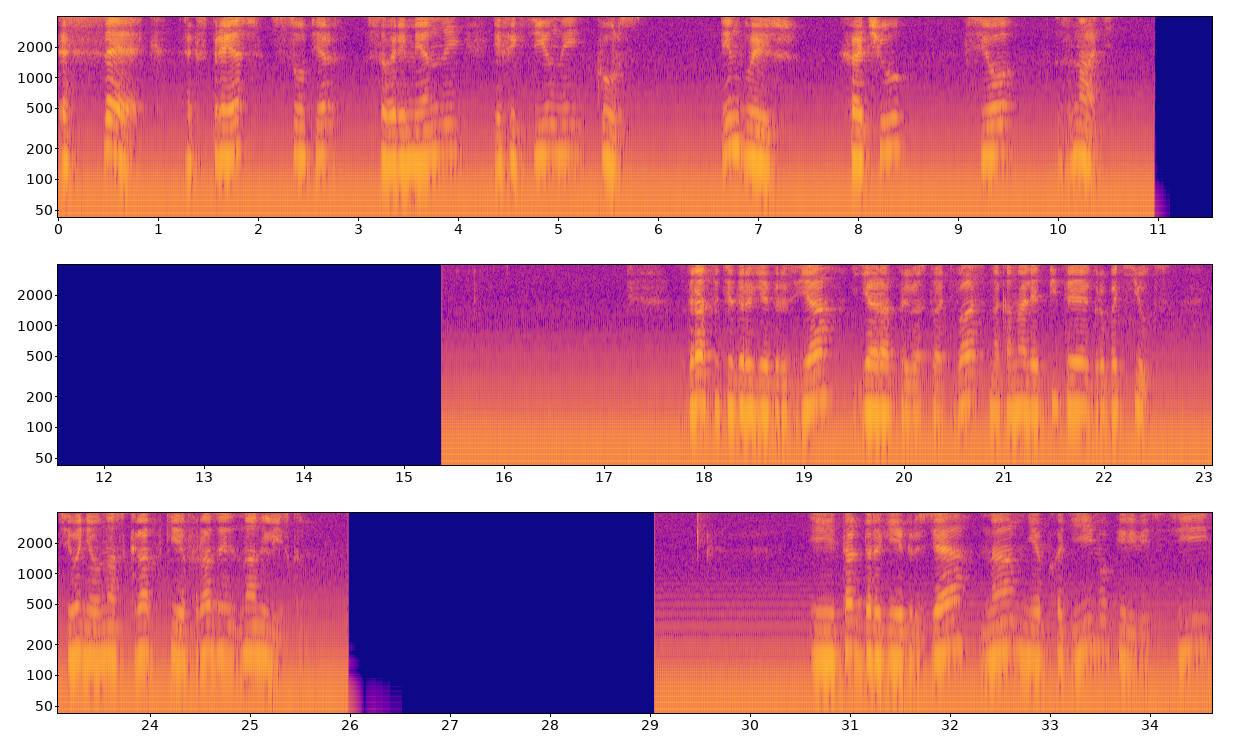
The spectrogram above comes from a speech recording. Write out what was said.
ESSEC Экспресс Супер Современный Эффективный Курс English Хочу все знать Здравствуйте, дорогие друзья! Я рад приветствовать вас на канале Pite Grobatux. Сегодня у нас краткие фразы на английском. Итак, дорогие друзья, нам необходимо перевести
